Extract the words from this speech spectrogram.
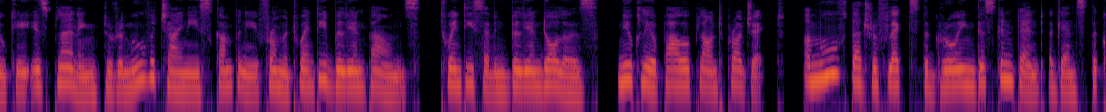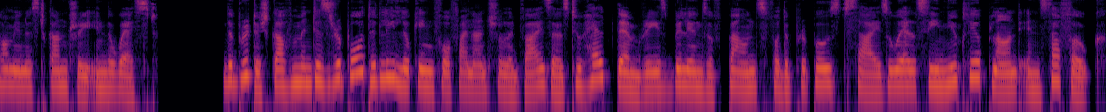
UK is planning to remove a Chinese company from a £20 billion, $27 billion, nuclear power plant project, a move that reflects the growing discontent against the communist country in the West. The British government is reportedly looking for financial advisors to help them raise billions of pounds for the proposed Sizewell C nuclear plant in Suffolk,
